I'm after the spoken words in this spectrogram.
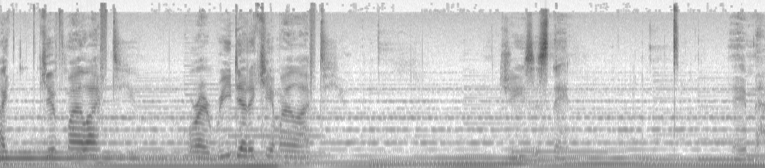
I give my life to you, or I rededicate my life to you. Jesus' name, amen.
